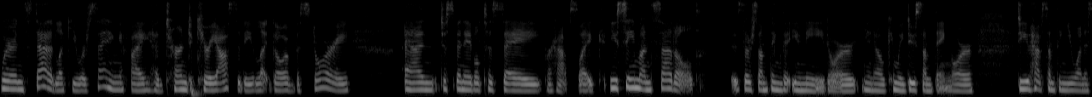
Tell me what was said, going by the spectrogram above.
Where instead like you were saying if i had turned to curiosity let go of the story and just been able to say perhaps like you seem unsettled is there something that you need or you know can we do something or do you have something you want to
